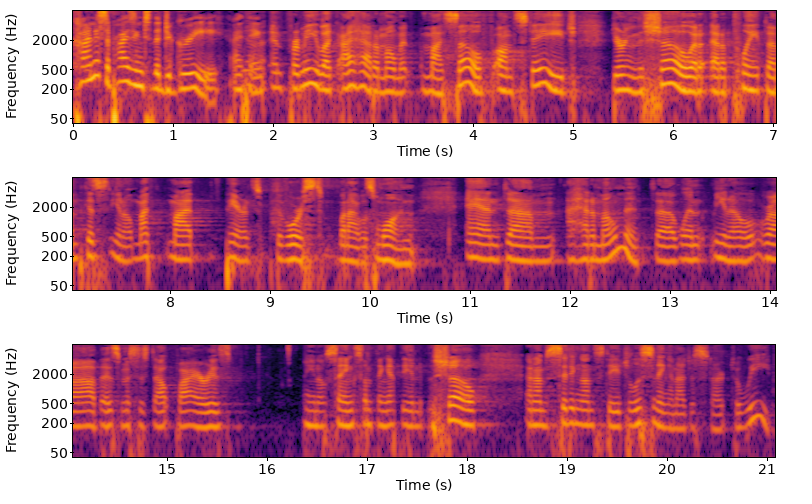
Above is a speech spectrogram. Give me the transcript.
kind of surprising to the degree, I yeah, think. And for me, like I had a moment myself on stage during the show at, at a point um, because you know my my parents divorced when I was one, and um, I had a moment uh, when you know Rob, as Mrs. Doubtfire, is you know saying something at the end of the show, and I'm sitting on stage listening, and I just start to weep,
